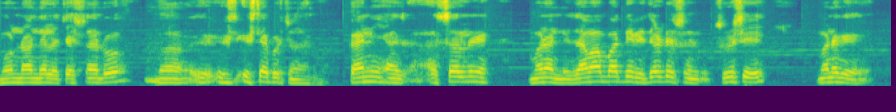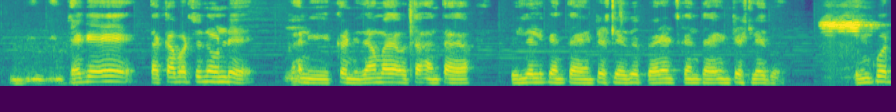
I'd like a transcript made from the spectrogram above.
మూడు నాలుగు నెలలు చేస్తున్నారు ఇష్టపడుతున్నారు. కానీ అసలు మన నిజామాబాద్ రిజల్ట్ చూసి మనకి జగే తక్కువపడుతుంది ఉండే. కానీ ఇక్కడ నిజామాబాద్ అంత- అంత పిల్లలకి అంత ఇంట్రెస్ట్ లేదు పేరెంట్స్కి అంత ఇంట్రెస్ట్ లేదు. ఇంకోటి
